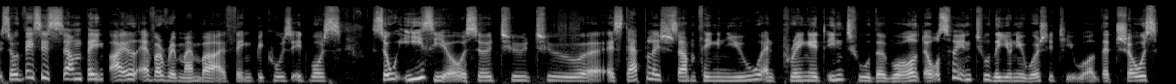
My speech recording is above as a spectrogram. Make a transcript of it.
So this is something I'll ever remember, I think, because it was so easy also to to uh, establish something new and bring it into the world, also into the university world. That shows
